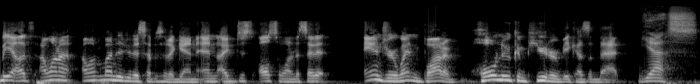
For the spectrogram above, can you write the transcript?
but yeah, let's. I want to. I wanted to do this episode again, and I just also wanted to say that Andrew went and bought a whole new computer because of that. yes.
